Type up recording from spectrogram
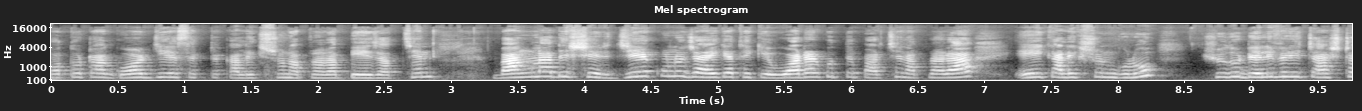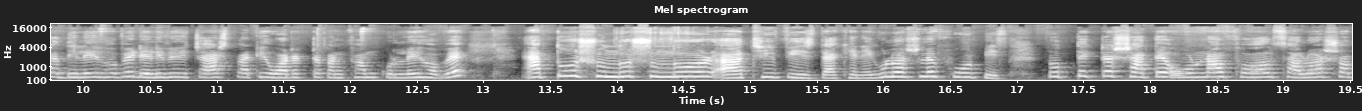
কতটা গর্জিয়াস একটা কালেকশন আপনারা পেয়ে যাচ্ছেন। বাংলাদেশের যে কোনো জায়গা থেকে অর্ডার করতে পারছেন আপনারা এই কালেকশনগুলো শুধু ডেলিভারি চার্জটা দিলেই হবে ডেলিভারি চার্জ পাঠিয়ে অর্ডারটা কনফার্ম করলেই হবে। এত সুন্দর সুন্দর থ্রি পিস দেখেন, এগুলো আসলে ফোর পিস প্রত্যেকটার সাথে ওড়না, ফল, সালোয়ার সব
